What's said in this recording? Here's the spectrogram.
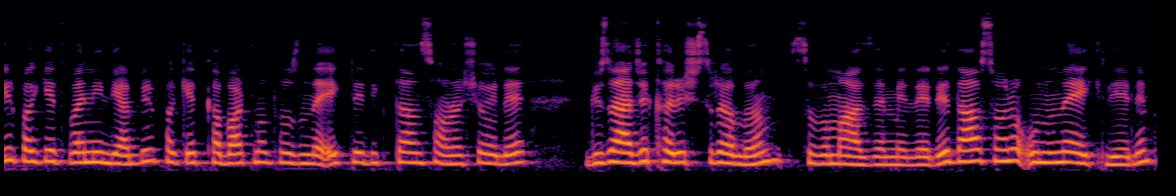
Bir paket vanilya, bir paket kabartma tozunu da ekledikten sonra şöyle güzelce karıştıralım sıvı malzemeleri. Daha sonra ununu ekleyelim.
